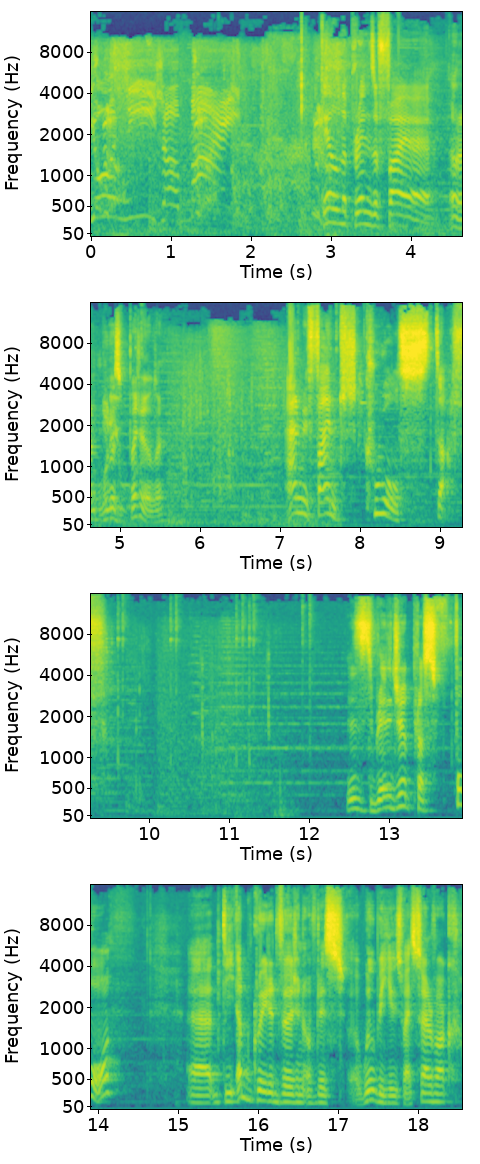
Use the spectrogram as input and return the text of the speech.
Your knees are mine! Kill the Prince of Fire. Oh, no, he was a pushover. And we find cool stuff. This is Ravager plus 4. Uh, the upgraded version of this uh, will be used by Sarevok.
